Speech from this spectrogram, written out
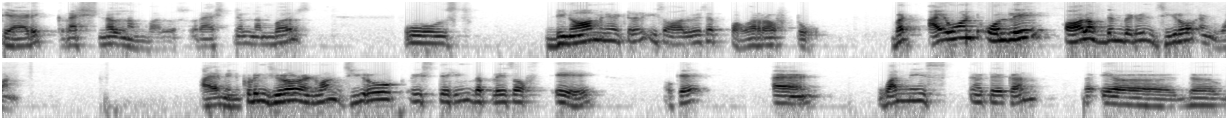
dyadic rational numbers. Rational numbers whose denominator is always a power of 2. But I want only all of them between 0 and 1. I am including 0 and 1. 0 is taking the place of A, okay, and 1 is uh, taken, uh, the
